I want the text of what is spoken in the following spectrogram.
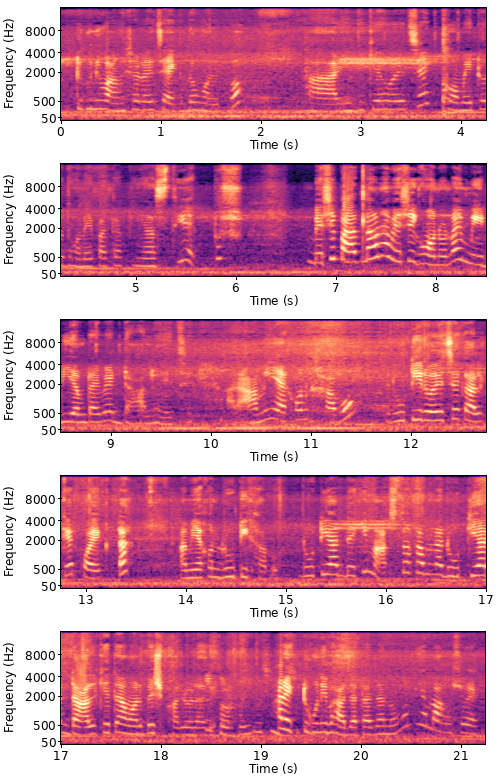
একটুখানি মাংস রয়েছে একদম অল্প। আর এদিকে হয়েছে টমেটো, ধনে পাতা, পেঁয়াজ দিয়ে একটু বেশি পাতলাও না, বেশি ঘন নয় মিডিয়াম টাইপের ডাল হয়েছে। আর আমি এখন খাব, রুটি রয়েছে কালকে কয়েকটা। আমি এখন রুটি খাব। রুটি আর দেখি মাছ তো খাব না রুটি আর ডাল খেতে আমার বেশ ভালো লাগে। আর একটুখানি ভাজা টাজা নেব নিয়ে মাংস এক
